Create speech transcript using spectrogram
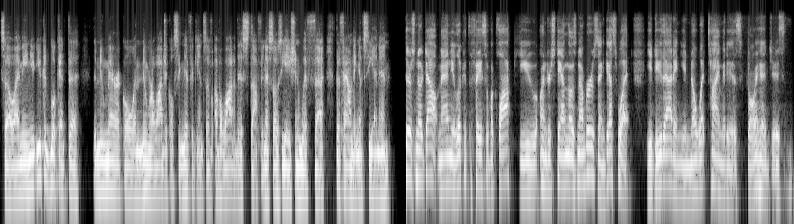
So I mean, you, you could look at the the numerical and numerological significance of, of a lot of this stuff in association with uh, the founding of CNN. There's no doubt, man. You look at the face of a clock, you understand those numbers, and guess what? You do that and you know what time it is. Go ahead, Jason.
